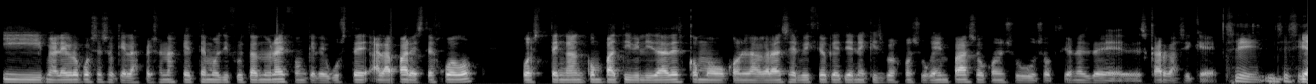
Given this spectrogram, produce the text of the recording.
Y me alegro, pues eso, que las personas que estemos disfrutando un iPhone que les guste a la par este juego, pues tengan compatibilidades como con el gran servicio que tiene Xbox con su Game Pass o con sus opciones de, descarga. Así que. Sí, sí, sí.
